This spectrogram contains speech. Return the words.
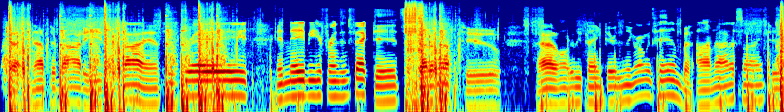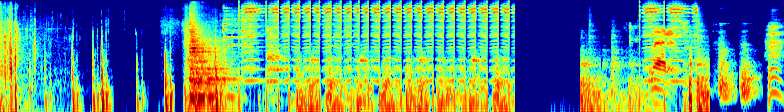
Cutting up their bodies for science is great. And maybe your friend's infected, so cut him up too. I don't really think there's anything wrong with him, but I'm not a scientist. Lettuce.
